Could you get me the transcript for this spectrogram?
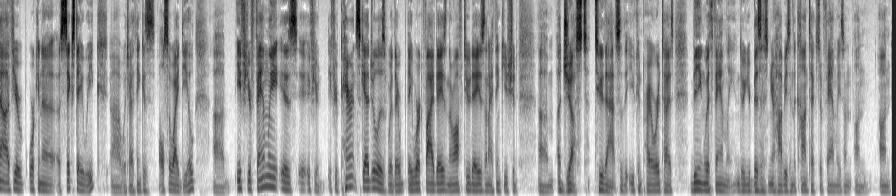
Now, if you're working a, a six day week, uh, which I think is also ideal, uh, if your family is, if your if your parent schedule is where they they work five days and they're off two days, then I think you should um, adjust to that so that you can prioritize being with family and doing your business and your hobbies in the context of families on on on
